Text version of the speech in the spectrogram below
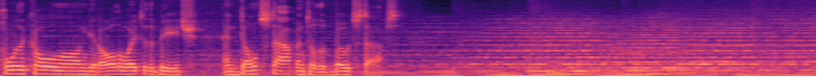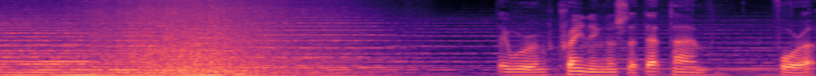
pour the coal on, get all the way to the beach, and don't stop until the boat stops. Training us at that time for uh,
